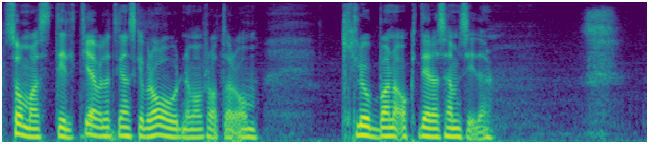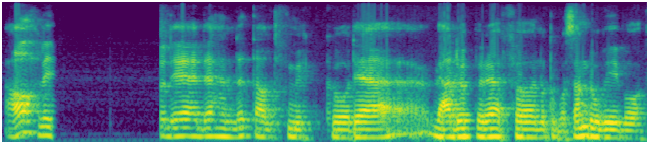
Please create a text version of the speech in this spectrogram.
sommarstiltje är väl ett ganska bra ord när man pratar om klubbarna och deras hemsidor. Ja, lite. Det, det hände inte allt för mycket och det, vi hade uppe det för något år sedan då vi var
